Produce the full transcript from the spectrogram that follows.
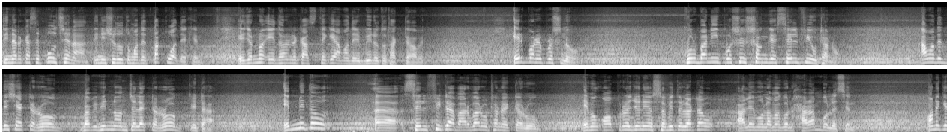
তিনার কাছে পৌঁছে না। তিনি শুধু তোমাদের তাকুয়া দেখেন। এই জন্য এই ধরনের কাজ থেকে আমাদের বিরত থাকতে হবে। এরপরে প্রশ্ন, কুরবানি পশুর সঙ্গে সেলফি উঠানো। আমাদের দেশে একটা রোগ বা বিভিন্ন অঞ্চলে একটা রোগ এটা। এমনি তো সেলফিটা বারবার উঠানো একটা রোগ। এবং অপ্রয়োজনীয় ছবি তোলাটাও আলেম ওলামাগন হারাম বলেছেন। অনেকে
